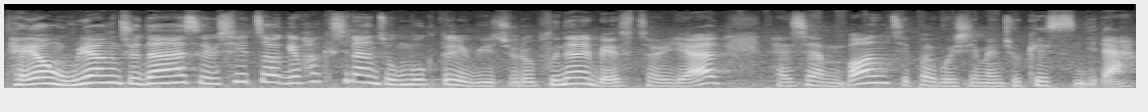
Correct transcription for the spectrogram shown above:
대형 우량주나 실적이 확실한 종목들 위주로 분할 매수 전략 다시 한번 짚어보시면 좋겠습니다.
